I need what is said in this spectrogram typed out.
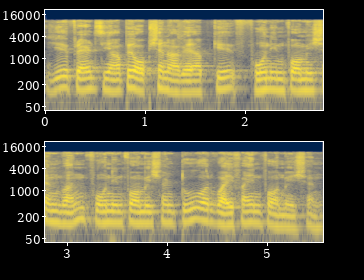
ये फ्रेंड्स, यहाँ पे ऑप्शन आ गए आपके phone information one, phone information two और वाईफाई इन्फॉर्मेशन।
